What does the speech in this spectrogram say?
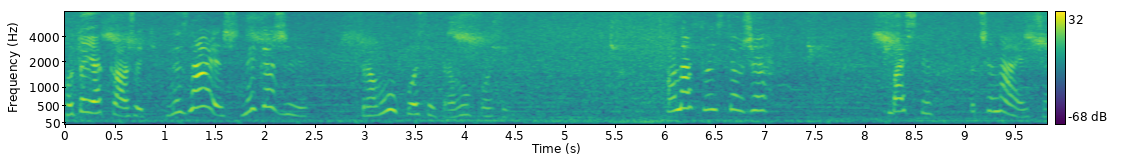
Ото як кажуть, не знаєш, не кажи. Траву косять, траву косять. У нас листя вже, бачите, починається.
